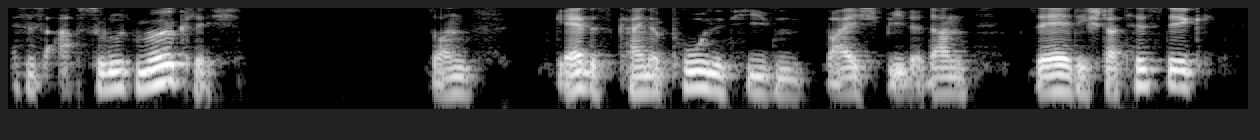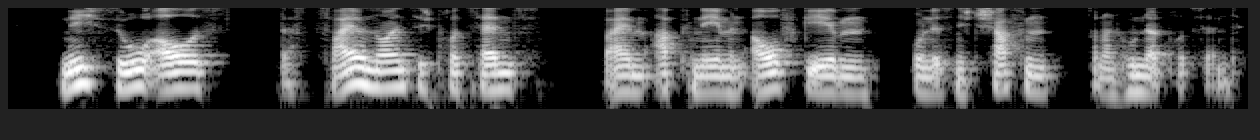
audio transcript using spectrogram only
es ist absolut möglich. Sonst gäbe es keine positiven Beispiele. Dann sähe die Statistik nicht so aus, dass 92 Prozent beim Abnehmen aufgeben und es nicht schaffen, sondern 100 Prozent.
